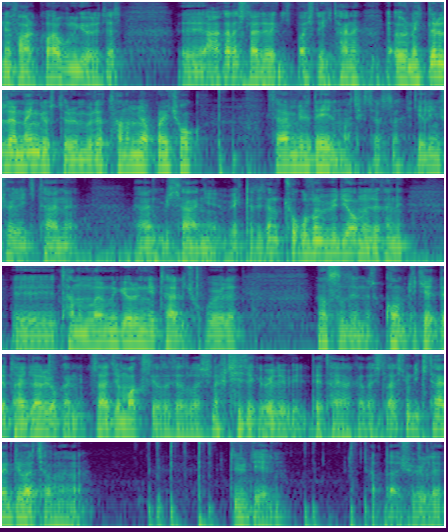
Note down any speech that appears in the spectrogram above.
ne farkı var bunu göreceğiz. Ee, arkadaşlar direkt ilk başta iki tane ya örnekler üzerinden gösteriyorum. Böyle tanım yapmayı çok seven biri değilim açıkçası. Geleyim şöyle iki tane hemen bir saniye bekleteceğim. Çok uzun bir video olmayacak hani e, tanımlarını görün yeterli. Çok böyle nasıl denir? Komplike detaylar yok hani. Sadece max yazacağız başına bitecek öyle bir detay arkadaşlar. Şimdi iki tane div açalım hemen. Div diyelim. Hatta şöyle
